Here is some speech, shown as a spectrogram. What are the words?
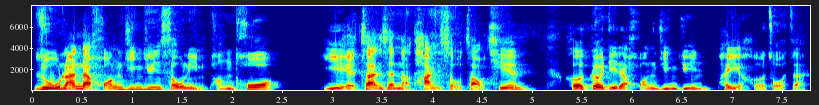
汝南的黄巾军首领彭托也战胜了太守赵谦，和各地的黄巾军配合作战。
